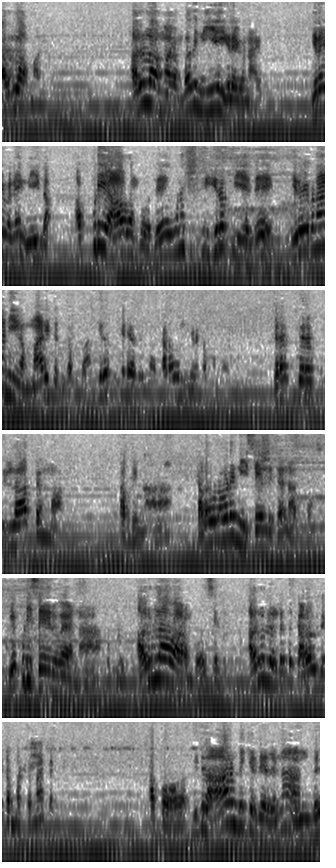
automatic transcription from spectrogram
அருளா மாறி. அருளா மாறும் போது நீயே இறைவன் ஆயிடும் இறைவனே நீதான். அப்படி ஆகும்போது உனக்கு இறப்பு ஏது? இறைவனா நீங்க மாறிட்டதுக்கு அப்புறம் இறப்பு கிடையாது. கடவுள் இறக்க மாட்டாங்க பிறப்பிறப்பில்லா பெம்மான் அப்படின்னா கடவுளோட நீ சேர்ந்துட்டேன்னு அர்த்தம். எப்படி சேருவேன்னா அருளா வரும்போது சேரு அருள்ன்றது கடவுள்கிட்ட மட்டும்தான் கிடைக்கும். அப்போ இதுல ஆரம்பிக்கிறது எதுன்னா அன்பு.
